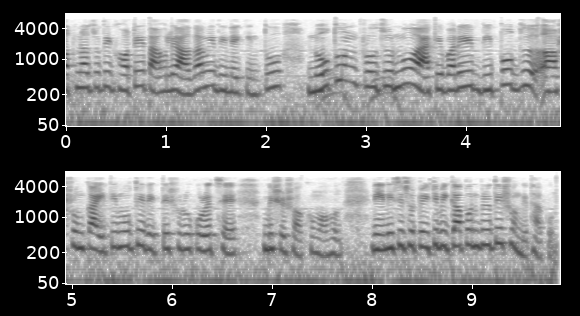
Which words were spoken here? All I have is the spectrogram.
ঘটনা যদি ঘটে, তাহলে আগামী দিনে কিন্তু নতুন প্রজন্ম একেবারে বিপদ আশঙ্কা ইতিমধ্যে দেখতে শুরু করেছে বিশেষজ্ঞ মহল নিয়ে নিচ্ছে ছোট্ট একটি বিজ্ঞাপন বিরতির সঙ্গে থাকুন।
